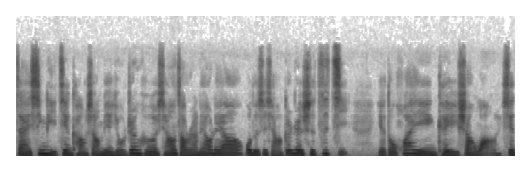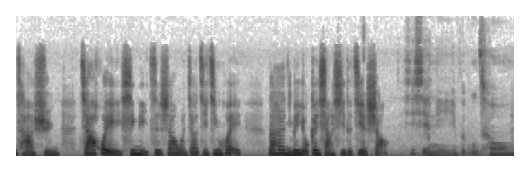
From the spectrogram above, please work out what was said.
在心理健康上面有任何想要找人聊聊，或者是想要更认识自己，也都欢迎可以上网先查询佳慧心理咨商文教基金会，那它里面有更详细的介绍。谢谢你的补充。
